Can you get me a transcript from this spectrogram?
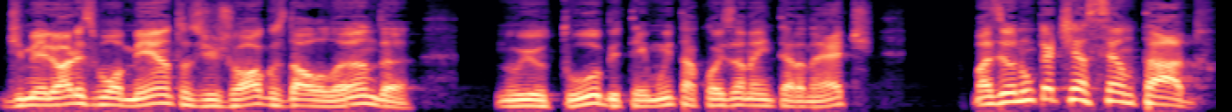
de melhores momentos de jogos da Holanda no YouTube, tem muita coisa na internet. Mas eu nunca tinha sentado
